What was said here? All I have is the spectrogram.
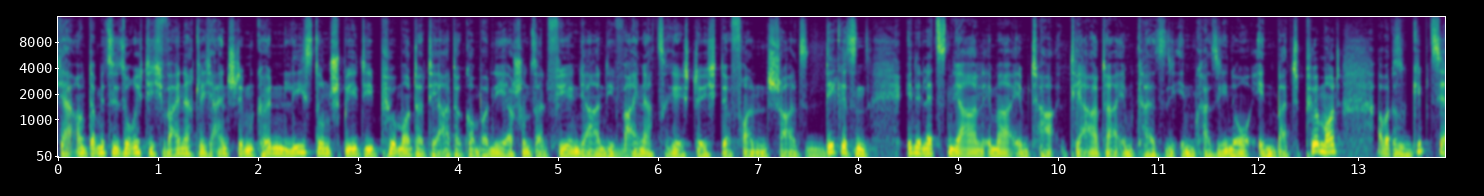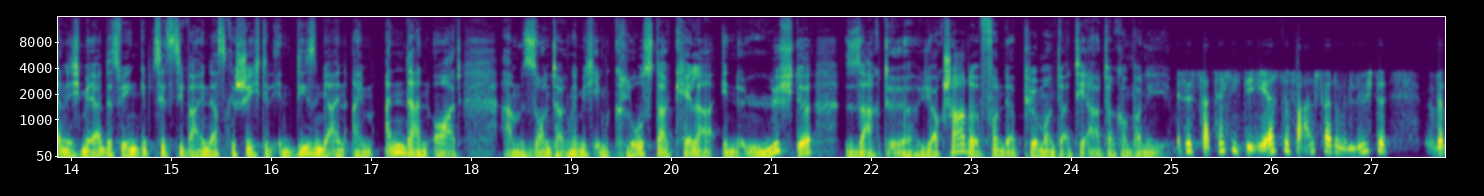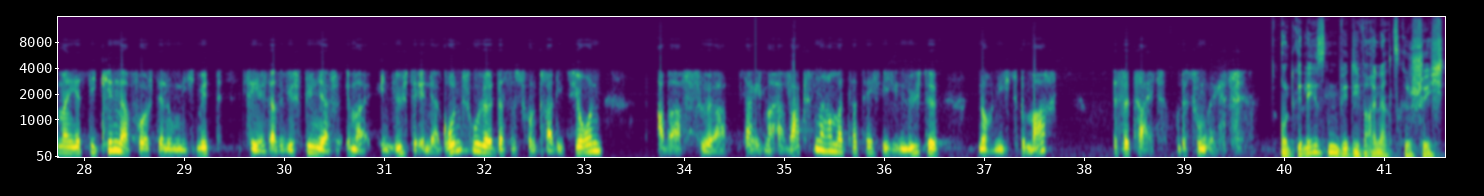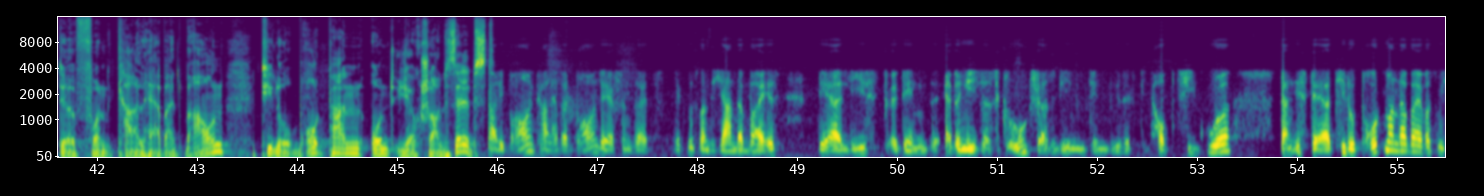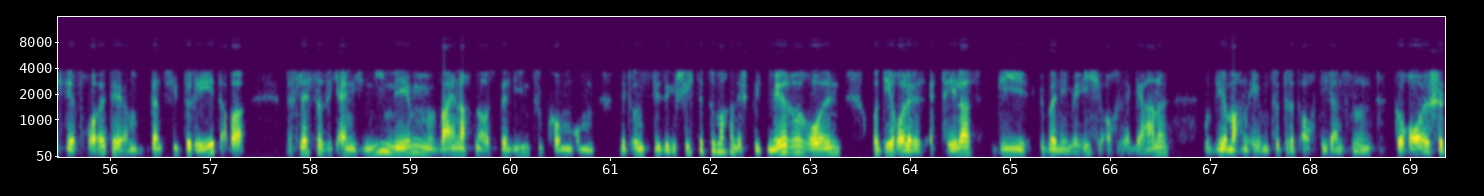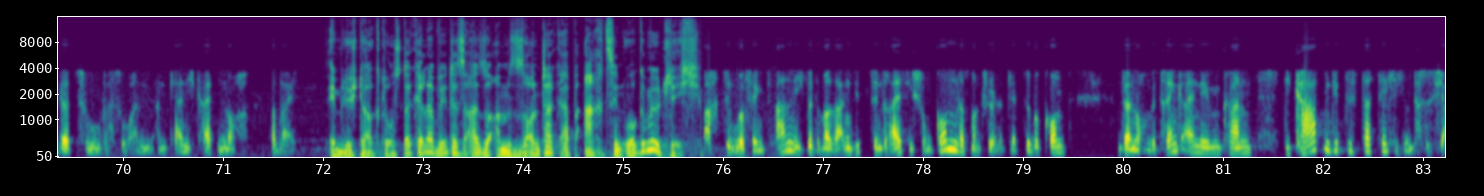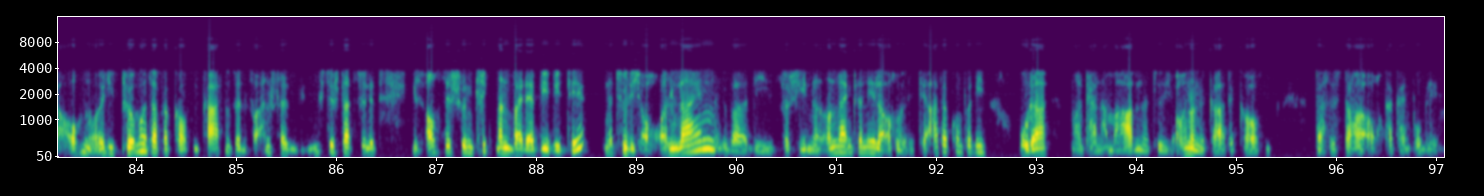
Ja, und damit Sie so richtig weihnachtlich einstimmen können, liest und spielt die Pyrmonter Theaterkompanie ja schon seit vielen Jahren die Weihnachtsgeschichte von Charles Dickens. In den letzten Jahren immer im Ta Theater, im, Cas im, Casino in Bad Pyrmont. Aber das gibt's ja nicht mehr. Deswegen gibt's jetzt die Weihnachtsgeschichte in diesem Jahr in einem anderen Ort. Am Sonntag nämlich im Klosterkeller in Lüchte, sagt äh, Jörg Schade von der Pyrmonter Theaterkompanie. Es ist tatsächlich die erste Veranstaltung in Lüchte, wenn man jetzt die Kindervorstellung nicht mitzählt. Also wir spielen ja immer in Lüchte in der Grundschule, das ist schon Tradition. Aber für, sage ich mal, Erwachsene haben wir tatsächlich in Lüchte noch nichts gemacht. Es wird Zeit und das tun wir jetzt. Und gelesen wird die Weihnachtsgeschichte von Karl Herbert Braun, Thilo Brotpann und Jörg Schade selbst. Karl Braun, Karl Herbert Braun, der ja schon seit 26 Jahren dabei ist, der liest den Ebenezer Scrooge, also den, den, wie gesagt, die Hauptfigur. Dann ist der Tilo Brotmann dabei, was mich sehr freut, der ganz viel dreht, aber das lässt er sich eigentlich nie nehmen, Weihnachten aus Berlin zu kommen, um mit uns diese Geschichte zu machen. Er spielt mehrere Rollen und die Rolle des Erzählers, die übernehme ich auch sehr gerne. Und wir machen eben zu dritt auch die ganzen Geräusche dazu, was so an, an Kleinigkeiten noch dabei ist. Im Lüchter Klosterkeller wird es also am Sonntag ab 18 Uhr gemütlich. 18 Uhr fängt es an. Ich würde mal sagen 17.30 Uhr schon kommen, dass man schöne Plätze bekommt dann noch ein Getränk einnehmen kann. Die Karten gibt es tatsächlich, und das ist ja auch neu, die Pyrmoter verkaufen Karten für eine Veranstaltung, die Lüchte stattfindet, ist auch sehr schön, kriegt man bei der BBT, natürlich auch online, über die verschiedenen Online-Kanäle, auch über die Theaterkompanie, oder man kann am Abend natürlich auch noch eine Karte kaufen. Das ist da auch gar kein Problem.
